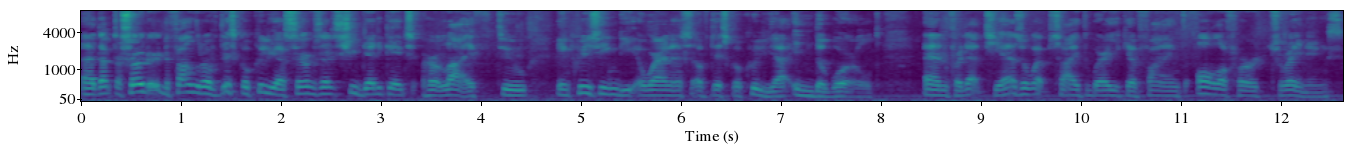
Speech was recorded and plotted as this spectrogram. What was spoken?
Uh, Dr. Schroeder, the founder of Dyscalculia Services, she dedicates her life to increasing the awareness of dyscalculia in the world. And for that, she has a website where you can find all of her trainings.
